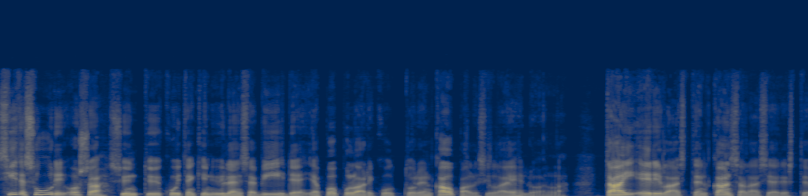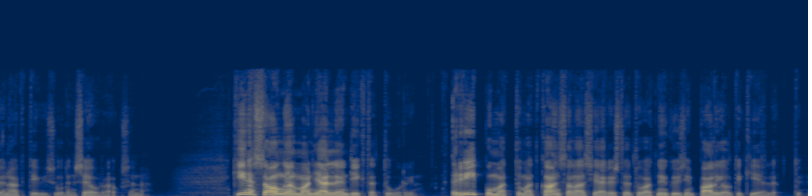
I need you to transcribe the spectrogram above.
Siitä suuri osa syntyy kuitenkin yleensä viihde- ja populaarikulttuurien kaupallisilla ehdoilla tai erilaisten kansalaisjärjestöjen aktiivisuuden seurauksena. Kiinassa ongelma on jälleen diktatuuri. Riippumattomat kansalaisjärjestöt ovat nykyisin paljolti kielletty.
